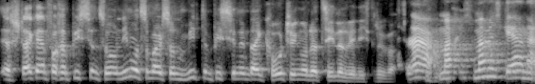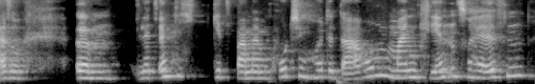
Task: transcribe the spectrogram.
äh, steige einfach ein bisschen so, nimm uns mal so mit ein bisschen in dein Coaching und erzähl ein wenig drüber. Klar, mache ich, mach ich gerne. Also ähm, letztendlich geht es bei meinem Coaching heute darum, meinen Klienten zu helfen,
